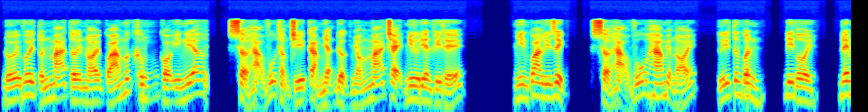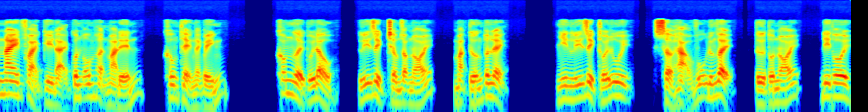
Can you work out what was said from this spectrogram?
đối với tuấn mã tới nói quá mức không có ý nghĩa, sở hạ vũ thậm chí cảm nhận được nhóm mã chạy như điên khí thế. Nhìn qua lý dịch, sở hạ vũ há miệng nói, lý tương quân, đi thôi, đêm nay phải kỳ đại quân ôm hận mà đến, không thể ngạch bính. Không người cúi đầu, lý dịch trầm giọng nói, mặt tướng tuân lệnh. Nhìn lý dịch thối lui, sở hạ vũ đứng dậy, từ tốn nói, đi thôi.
